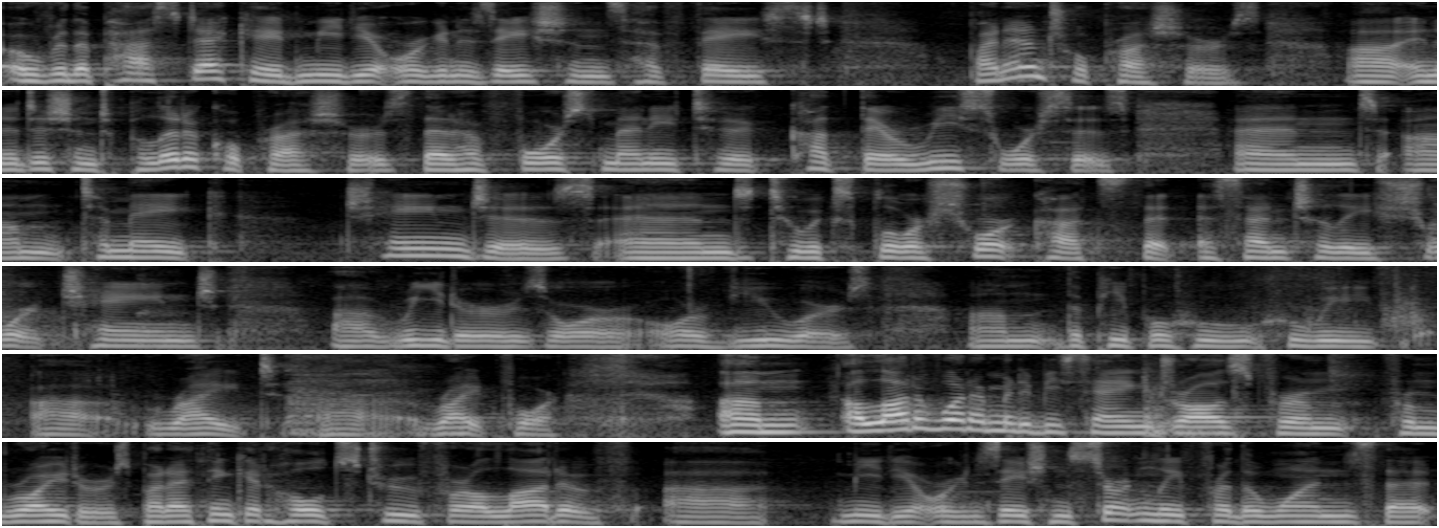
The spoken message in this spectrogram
over the past decade, media organizations have faced financial pressures, uh, in addition to political pressures, that have forced many to cut their resources and um, to make changes and to explore shortcuts that essentially shortchange uh, readers or, or viewers, um, the people who, who we uh, write, uh, write for. Um, a lot of what I'm going to be saying draws from, from Reuters, but I think it holds true for a lot of uh, media organizations, certainly for the ones that,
